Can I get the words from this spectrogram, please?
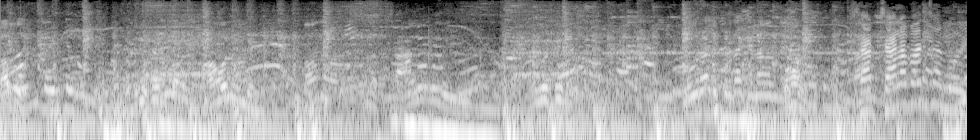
బాబు మామూలు ఉంది ఓవరాల్ ఇక్కడ దాకా ఎలా ఉంది సార్ చాలా బాగుంది సార్ మూవీ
